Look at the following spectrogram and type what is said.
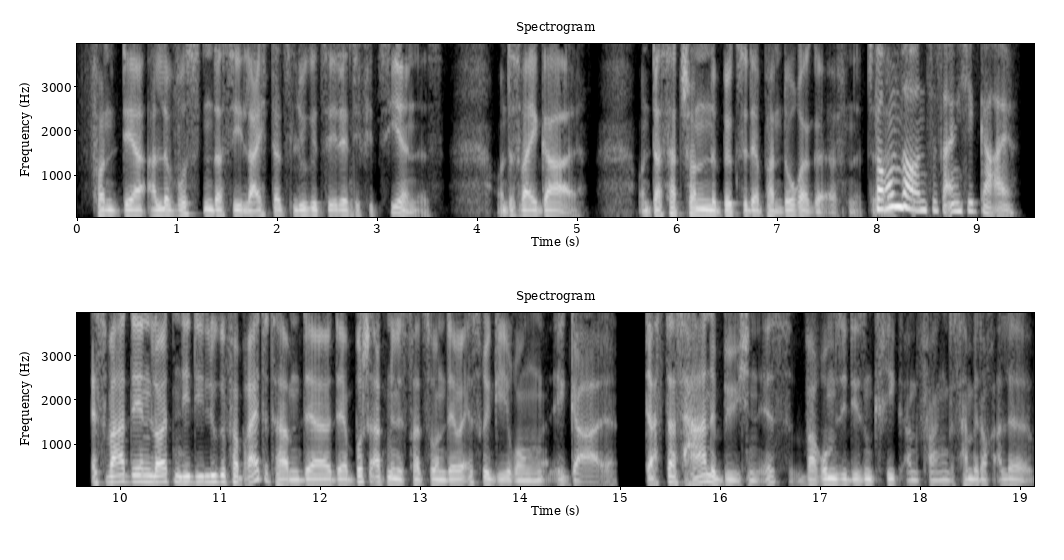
von der alle wussten, dass sie leicht als Lüge zu identifizieren ist. Und das war egal. Und das hat schon eine Büchse der Pandora geöffnet. Warum war uns das eigentlich egal? Es war den Leuten, die die Lüge verbreitet haben, der, der Bush-Administration, der US-Regierung egal. Dass das Hanebüchen ist, warum sie diesen Krieg anfangen, das haben wir doch alle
